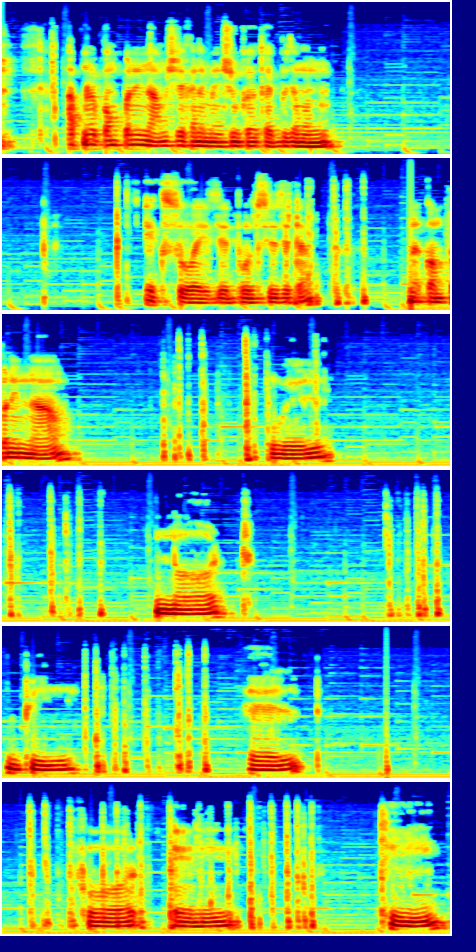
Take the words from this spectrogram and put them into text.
আপনার কোম্পানির নাম সেখানে মেনশন করা থাকবে, যেমন এক্স ওয়াই বলছে যেটা। company name? Will not be held for any thing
